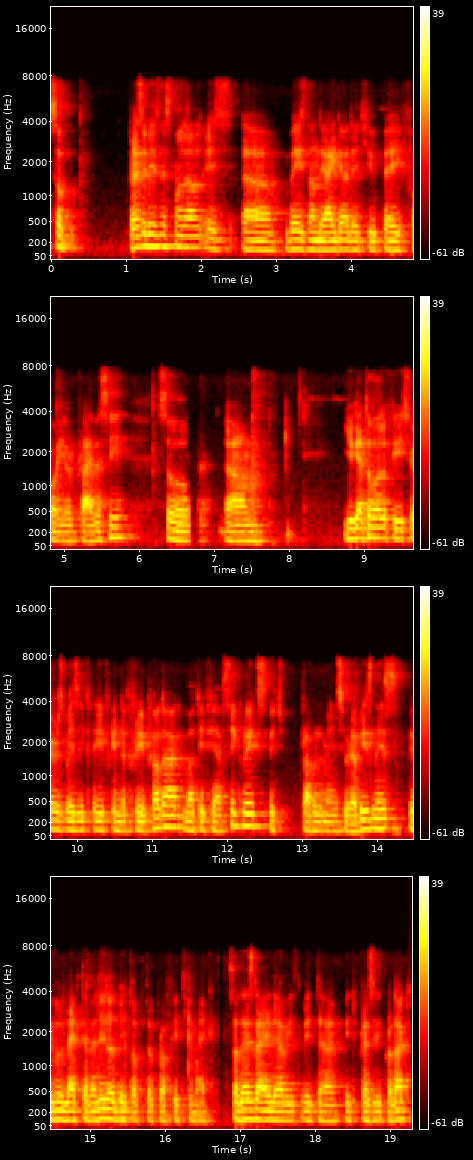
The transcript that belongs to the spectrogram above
so Prezi business model is uh, based on the idea that you pay for your privacy. So um, you get all the features basically in the free product, but if you have secrets, which probably means you're a business, we would like to have a little bit of the profit you make. So that's the idea with with the with Prezi product.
